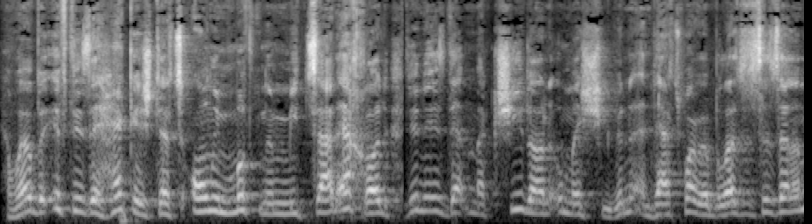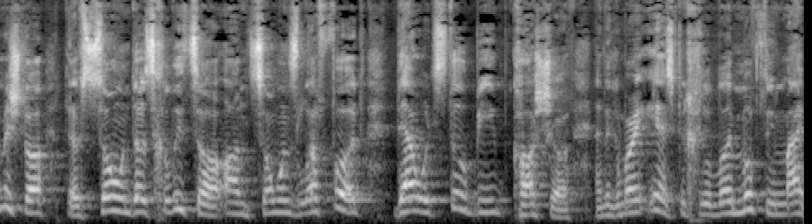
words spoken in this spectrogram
However, if there's a hekesh that's only mufta mitzad echad, then is that makshidan umeshivan, and that's why Rabbi Lezer says in a Mishnah that if someone does chalitza on someone's left foot, that would still be kosher. And the Gemara asks, mufti my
